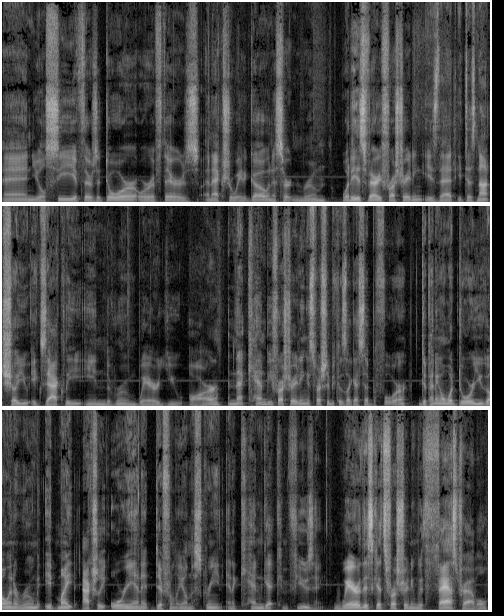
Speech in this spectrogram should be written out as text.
and you'll see if there's a door or if there's an extra way to go in a certain room. What is very frustrating is that it does not show you exactly in the room where you are. And that can be frustrating, especially because, like I said before, depending on what door you go in a room, it might actually orient it differently on the screen and it can get confusing. Where this gets frustrating with fast travel,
